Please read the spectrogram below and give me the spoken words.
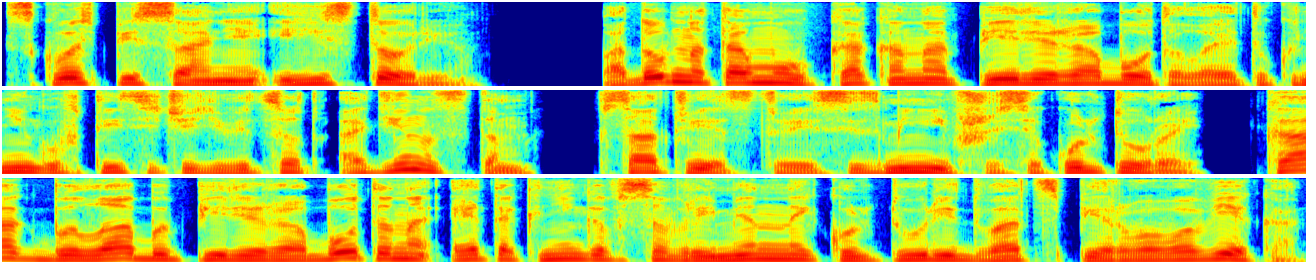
сквозь Писание и историю. Подобно тому, как она переработала эту книгу в 1911 в соответствии с изменившейся культурой, как была бы переработана эта книга в современной культуре 21 века.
